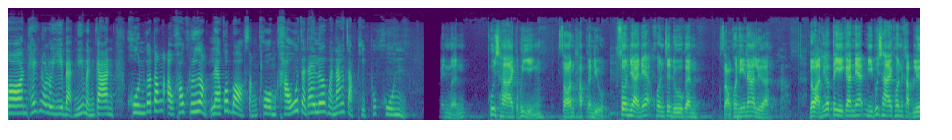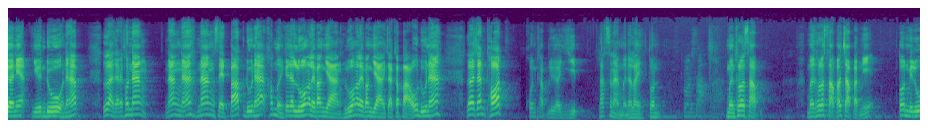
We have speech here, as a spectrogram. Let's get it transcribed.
กรณ์เทคโนโลยีแบบนี้เหมือนกัน คุณก็ต้องเอาเข้าเครื่อง แล้วก็บอกสังคมเขาจะได้เลิกมานั่งจับผิดพวกคุณ เป็นเหมือนผู้ชายกับผู้หญิงซ้อนทับกันอยู่ ส่วนใหญ่เนี่ยคนจะดูกันสองคนนี้หน้าเรือระหว่างที่เขาตีกันเนี่ยมีผู้ชายคนขับเรือเนี่ยยืนดูนะครับ แล้วหลังจากนั้นเขานั่งนั่งนะ นั่งเสร็จปั๊บดูนะฮะเขาเหมือนกับจะล้วงอะไรบางอย่างล้วงอะไรบางอย่างจากกระเป๋าดูนะ แล้วอาจารย์พอด คนขับเรือหยิบลักษณะเหมือนอะไร ต้นโทรศัพท์ครับเหมือนโทรศัพท์ เหมือนโทรศัพท์แล้วจับแบบนี้ ต้นไม่รู้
